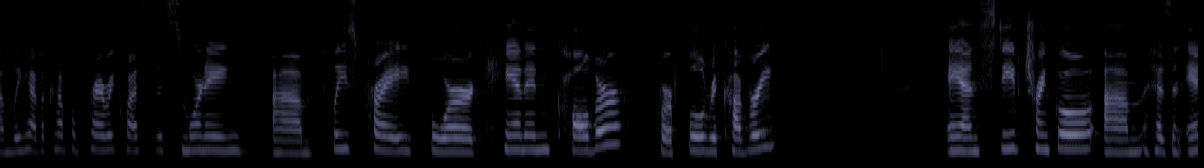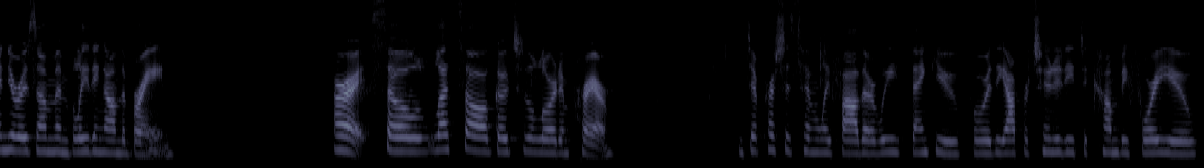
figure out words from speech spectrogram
Um, we have a couple prayer requests this morning. Um, please pray for Canon Culver for full recovery. And Steve Trinkle um, has an aneurysm and bleeding on the brain. All right, so let's all go to the Lord in prayer. Dear precious Heavenly Father, we thank you for the opportunity to come before you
